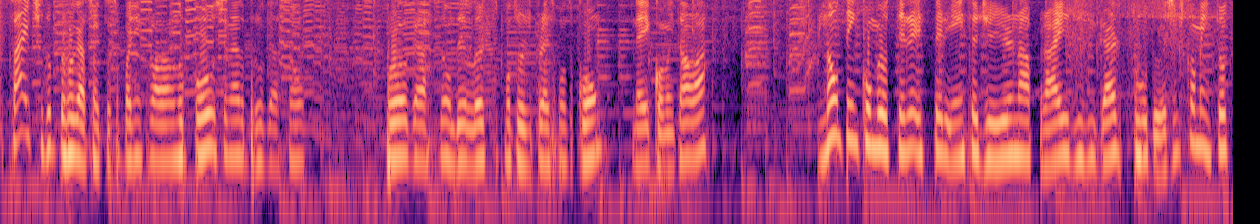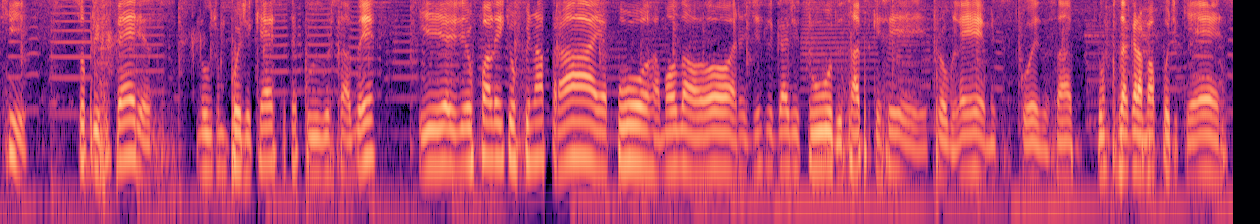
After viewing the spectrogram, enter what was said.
site do Prorrogação. Então você pode entrar lá no post, né, do Prorrogação, prorrogaçãodeluxe.wordpress.com, né, e comentar lá. Não tem como eu ter a experiência de ir na praia e desligar tudo. A gente comentou que sobre férias no último podcast, até pro Igor saber. E eu falei que eu fui na praia, porra, mal da hora, desligar de tudo, sabe? Esquecer problema, essas coisas, sabe? Não precisa gravar podcast.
